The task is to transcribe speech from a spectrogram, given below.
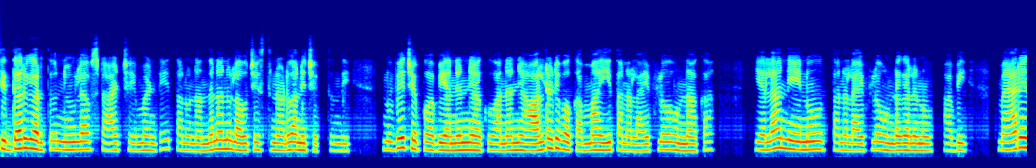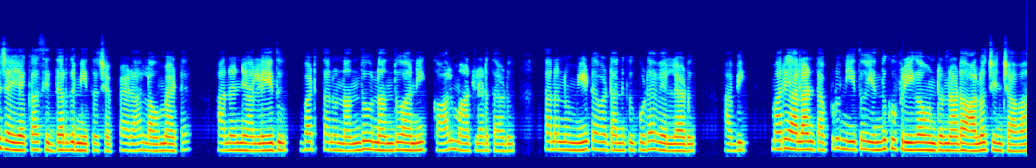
సిద్ధార్థ్ గారితో న్యూ లవ్ స్టార్ట్ చేయమంటే తను నందనాను లవ్ చేస్తున్నాడు అని చెప్తుంది. నువ్వే చెప్పు అభి అనన్యకు. అనన్య ఆల్రెడీ ఒక అమ్మాయి తన లైఫ్లో ఉన్నాక ఎలా నేను తన లైఫ్లో ఉండగలను? అభి మ్యారేజ్ అయ్యాక సిద్ధార్థ్ నీతో చెప్పాడా? లవ్ మ్యాటర్? అనన్య లేదు. బట్ తను నందు నందు అని కాల్ మాట్లాడతాడు. తనను మీట్ అవ్వటానికి కూడా వెళ్ళాడు. అభి మరి అలాంటప్పుడు నీతో ఎందుకు ఫ్రీగా ఉంటున్నాడో ఆలోచించావా?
